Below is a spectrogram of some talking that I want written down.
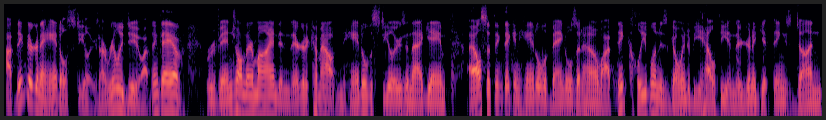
I think they're going to handle Steelers. I really do. I think they have revenge on their mind and they're going to come out and handle the Steelers in that game. I also think they can handle the Bengals at home. I think Cleveland is going to be healthy and they're going to get things done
